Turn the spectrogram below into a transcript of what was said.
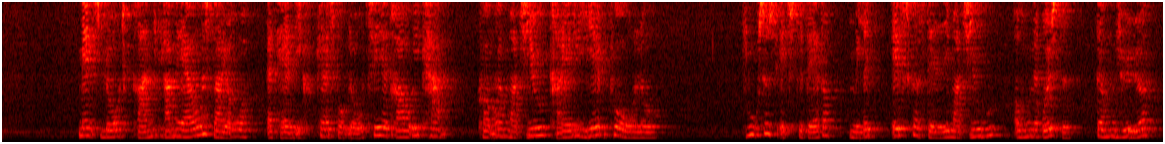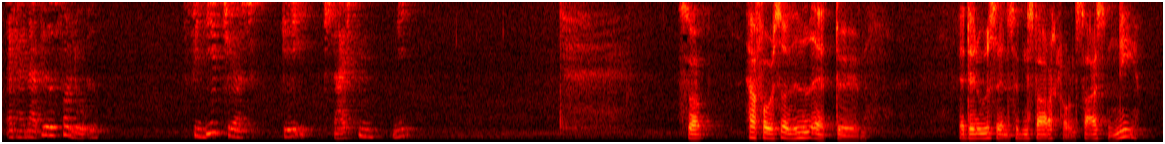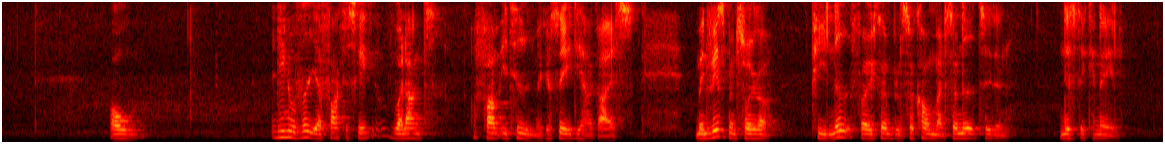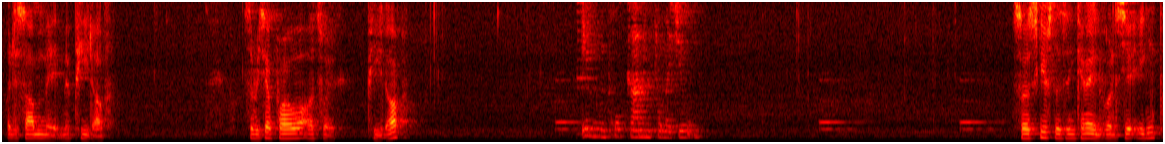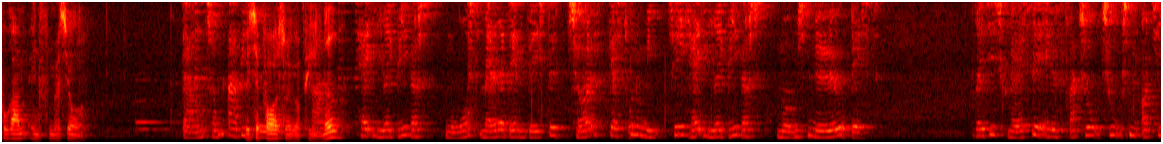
Mens Lord Grantham mærket sig over, at han ikke kan få lov til at drage i kamp, kommer Matthew Crowley hjem på overlov. Husets ældste datter, Mary, elsker stadig Matthew, og hun er rystet, da hun hører, at han er blevet forlovet. Features G 16 9 Så her får vi så at vide, at, øh, at den udsendelse den starter kl. 16.09. Og lige nu ved jeg faktisk ikke, hvor langt frem i tiden man kan se de her guides. Men hvis man trykker pil ned for eksempel, så kommer man så ned til den næste kanal. Og det samme med, med pil op. Så hvis jeg prøver at trykke pil op, Inden programinformation. Så er jeg skiftet til en kanal, hvor den siger ingen programinformation. Hvis jeg prøver at trykke pil ned, Her Erik Biggers mors mad er den bedste 12 gastronomi til her Erik Biggers mums nøve bedst. Britisk madserie fra 2010.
